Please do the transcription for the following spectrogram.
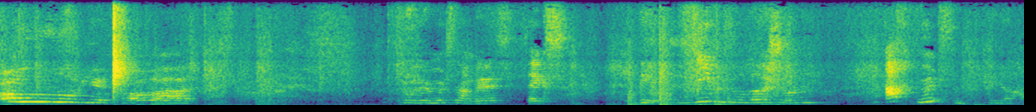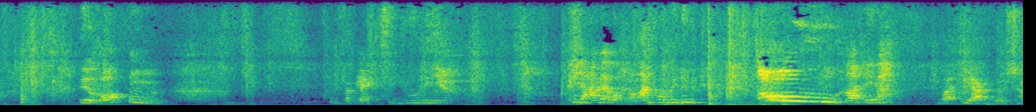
Oh, hier Torwart. Wie viele Münzen haben wir jetzt? Sechs. Nee, sieben sogar schon. Acht Münzen wieder. Wir rocken. Im Vergleich zu Juli. Okay, da haben wir aber am Anfang genügt. Oh! Gerade her. Wa- Ja, gut schon.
